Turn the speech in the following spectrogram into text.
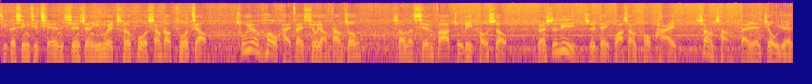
几个星期前，先生因为车祸伤到左脚，出院后还在休养当中。少了先发主力投手，阮世力只得挂上头牌上场担任救援。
